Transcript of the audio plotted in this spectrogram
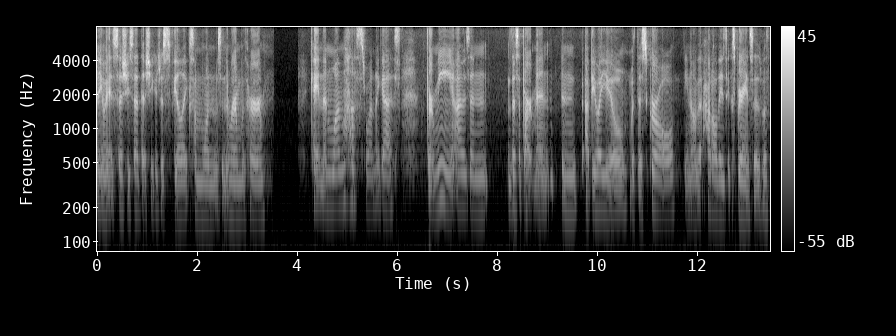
anyway so she said that she could just feel like someone was in the room with her. Okay and then one last one i guess. For me, I was in this apartment in at BYU with this girl, you know, that had all these experiences with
